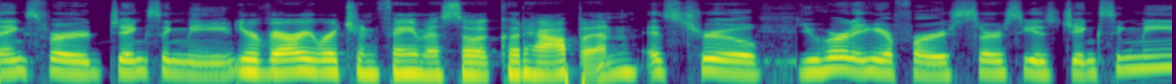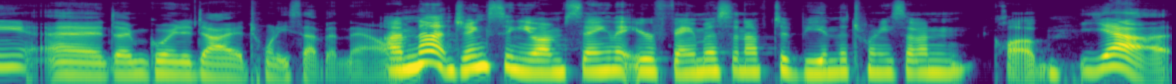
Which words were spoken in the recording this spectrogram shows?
Thanks for jinxing me. You're very rich and famous, so it could happen. it's true. You heard it here first. Circe is jinxing me, and I'm going to die at 27 now. I'm not jinxing you. I'm saying that you're famous enough to be in the 27 club. Yeah.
